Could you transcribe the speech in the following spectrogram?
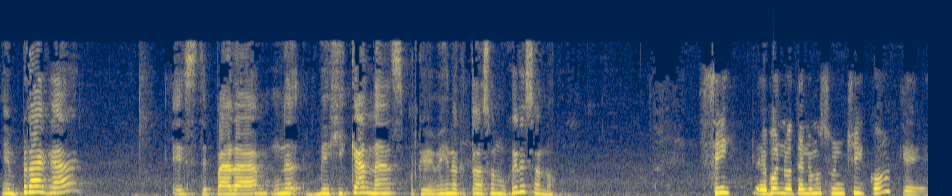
en Praga, este, para unas mexicanas, porque me imagino que todas son mujeres o no. Sí, eh, bueno, tenemos un chico que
